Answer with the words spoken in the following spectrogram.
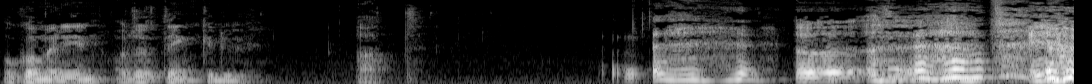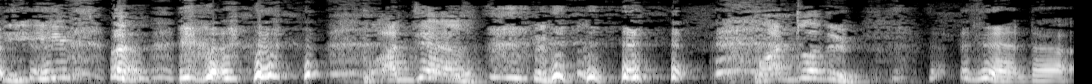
och kommer in och då tänker du att Uh, är han gift? Paddel! Paddlar du? Nej, då...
